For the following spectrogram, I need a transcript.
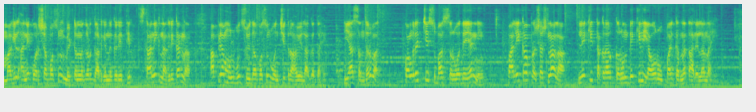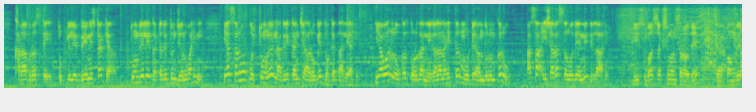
मागील अनेक वर्षापासून मेटलनगर गाडगेनगर येथील स्थानिक नागरिकांना आपल्या मूलभूत सुविधापासून वंचित राहावे लागत आहे. या संदर्भात काँग्रेसचे सुभाष सर्वदे यांनी पालिका प्रशासनाला लेखी तक्रार करून देखील यावर उपाय करण्यात आलेला नाही. खराब रस्ते तुटलेले ड्रेनेज टाक्या तुंबलेले गटारीतून जलवाहिनी या सर्व गोष्टीमुळे नागरिकांचे आरोग्य धोक्यात आले आहे. यावर लवकर तोडगा निघाला नाही तर मोठे आंदोलन करू असा इशारा सर्वदे यांनी दिला आहे. मी सुभाष लक्ष्मण सरोदे काँग्रेस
